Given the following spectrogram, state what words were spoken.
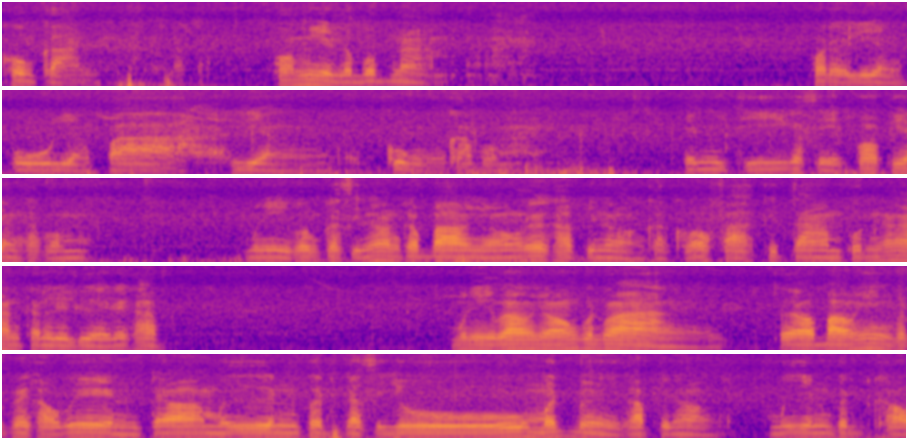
โครงการพราะมีระบบน้ำพอได้เลี้ยงปูเลี้ยงปลาเลี้ยงกุ้งครับผม เป็นวิธีเกษตรพ่อเพียงครับผมมื้อนี้ผมกสินอนกับบ่าวหยองเลยครับพี่น้องก็ขอฝากติดตามผลงานกันเรื่อยๆนะครับมื้อนี้บ่าวหยองเพิ่นว่าง แต่ว่าเบาเฮงเพิ่นไปเขาเวนแต่ว่ามืออื่นเพิ่นก็สิอยู่หมดมือครับพี่น้องมืออื่นเพิ่นเขา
